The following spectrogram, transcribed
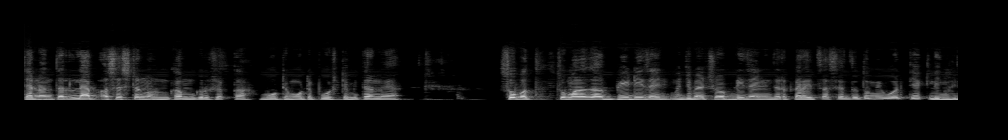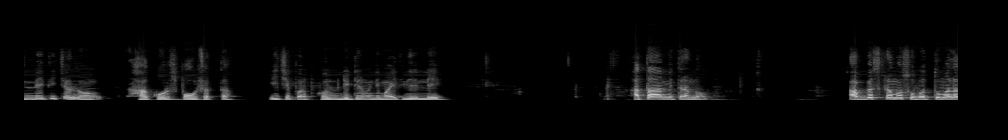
त्यानंतर लॅब असिस्टंट म्हणून काम करू शकता. मोठे मोठे पोस्ट आहे मित्रांनो या. सोबत तुम्हाला जर बी डिझाईन म्हणजे बॅचलर ऑफ डिझाईनिंग जर करायचं असेल तर तुम्ही वरती एक लिंक दिलेली आहे. तिच्यावर जाऊन हा कोर्स पाहू शकता. याची पण फुल डिटेल मध्ये माहिती दिलेली आहे. आता मित्रांनो अभ्यासक्रमासोबत तुम्हाला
